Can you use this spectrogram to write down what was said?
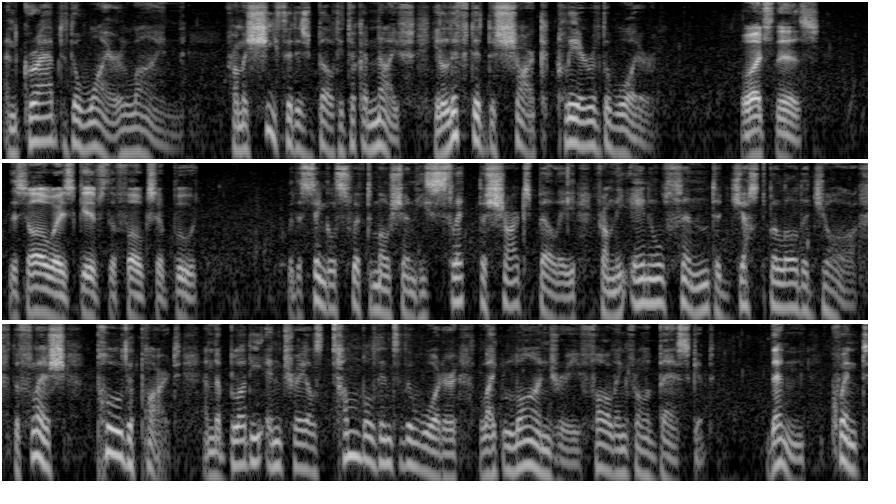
and grabbed the wire line. From a sheath at his belt, he took a knife. He lifted the shark clear of the water. Watch this. This always gives the folks a boot. With a single swift motion, he slit the shark's belly from the anal fin to just below the jaw. The flesh pulled apart, and the bloody entrails tumbled into the water like laundry falling from a basket. Then Quint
